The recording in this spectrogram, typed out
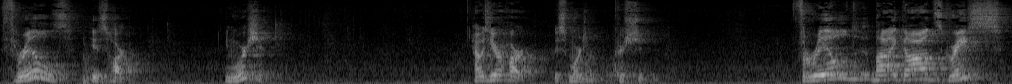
thrills his heart in worship. How's your heart this morning, Christian? Thrilled by God's grace?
